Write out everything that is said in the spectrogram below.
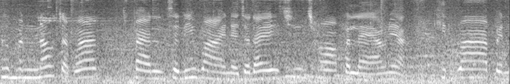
คือมันนอกจากว่า แฟนซีรีส์วายเนี่ยจะได้ชื่นชอบกันแล้วเนี่ยคิดว่าเป็น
